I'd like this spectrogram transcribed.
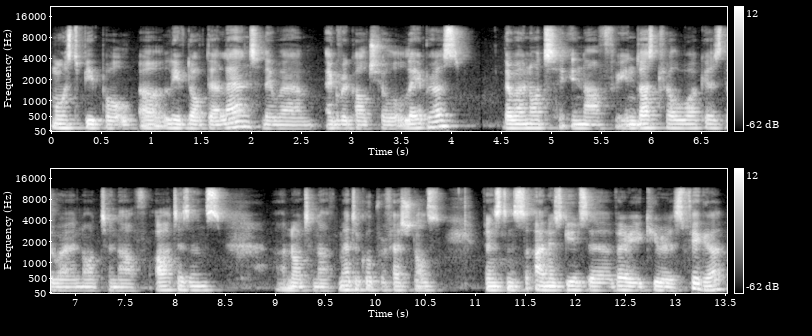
most people uh, lived off their land, they were agricultural laborers, there were not enough industrial workers, there were not enough artisans, uh, not enough medical professionals. For instance, Anes gives a very curious figure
